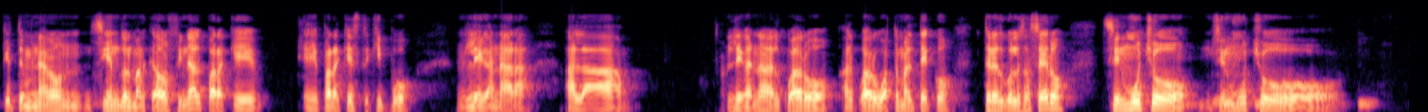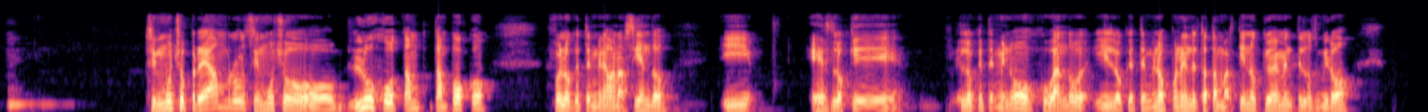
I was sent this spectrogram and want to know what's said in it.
que terminaron siendo el marcador final para que, eh, para que este equipo le ganara a la le ganara al cuadro al cuadro guatemalteco tres goles a cero sin mucho sin mucho sin mucho preámbulo sin mucho lujo tampoco fue lo que terminaron haciendo y es lo que es lo que terminó jugando y lo que terminó poniendo el Tata Martino que obviamente los miró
